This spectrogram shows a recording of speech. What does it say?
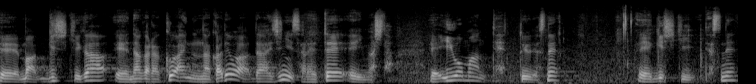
えーまあ、儀式が長らく愛の中では大事にされていました。イオマンテというですね儀式ですね。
